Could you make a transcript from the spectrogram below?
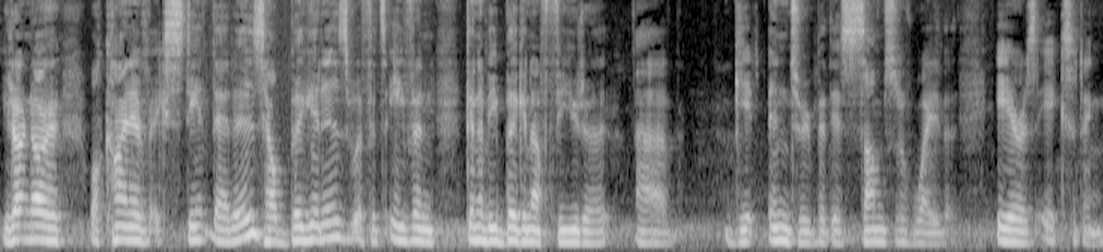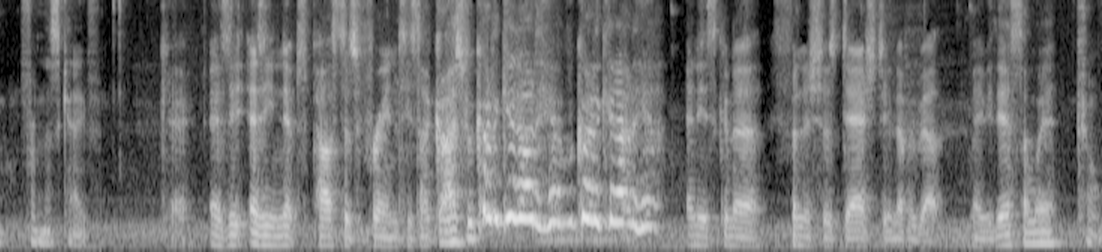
You don't know what kind of extent that is, how big it is, if it's even going to be big enough for you to uh, get into. But there's some sort of way that air is exiting from this cave. Okay. As he as he nips past his friends, he's like, "Guys, we've got to get out of here. We've got to get out of here." And he's gonna finish his dash to end up about maybe there somewhere. Cool,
